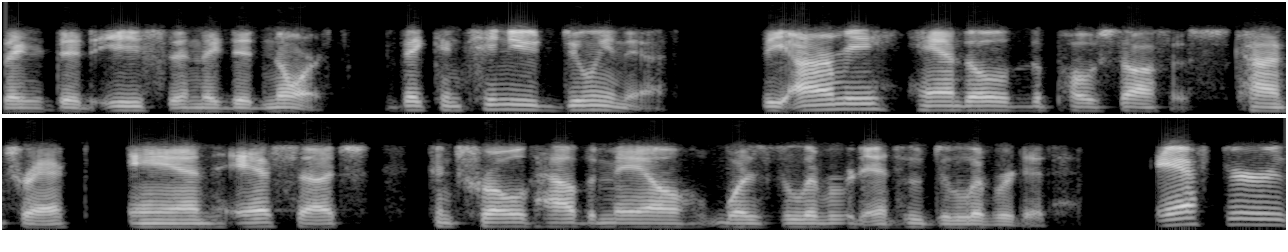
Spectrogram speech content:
They did east and they did north. They continued doing that. The Army handled the post office contract and, as such, controlled how the mail was delivered and who delivered it. After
